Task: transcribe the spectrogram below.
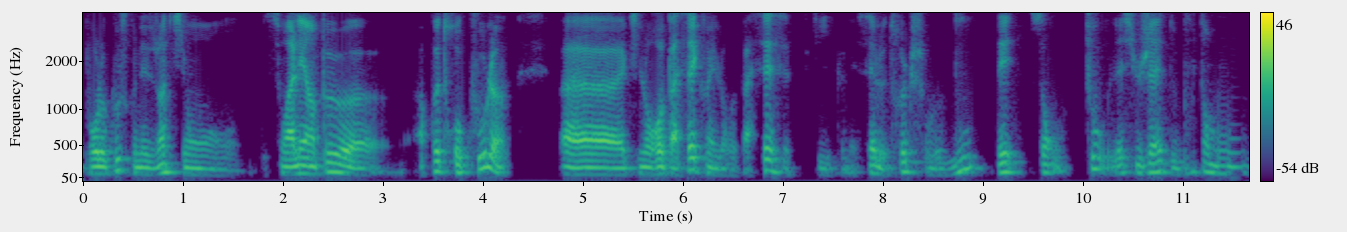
pour le coup, je connais des gens qui ont, sont allés un peu, euh, un peu trop cool, euh, qui l'ont repassé. Quand ils l'ont repassé, c'est connaissaient le truc sur le bout des tous les sujets de bout en bout.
